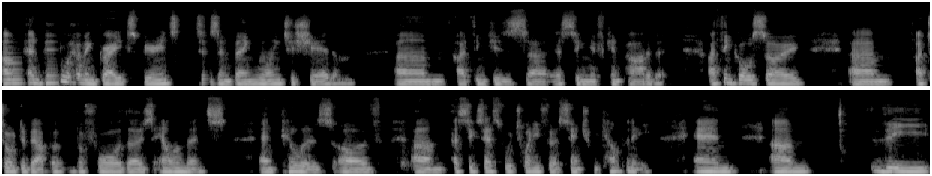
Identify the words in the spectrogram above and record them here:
um, and people having great experiences and being willing to share them um, i think is uh, a significant part of it i think also um, i talked about before those elements and pillars of um, a successful 21st century company and um, the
